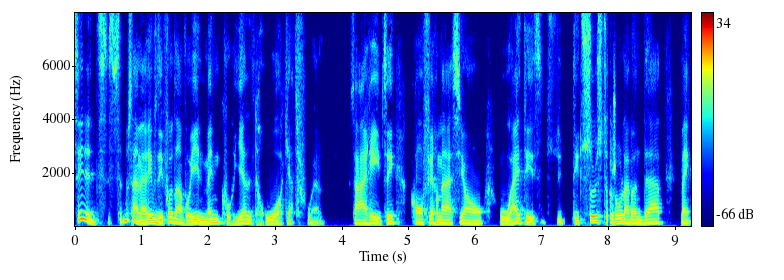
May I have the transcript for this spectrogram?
Tu sais, moi, ça m'arrive des fois d'envoyer le même courriel trois, quatre fois. Ça arrive, tu sais, confirmation ou hey, t'es, t'es sûr c'est toujours la bonne date? Ben,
